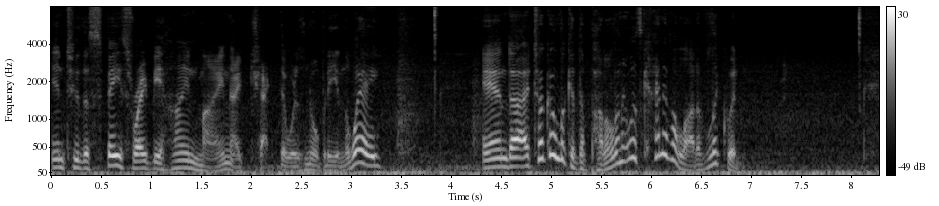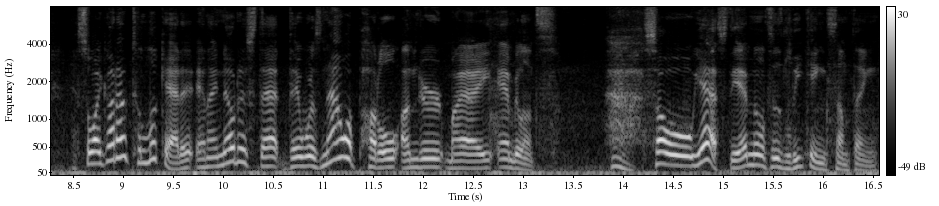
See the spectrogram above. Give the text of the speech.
into the space right behind mine. I checked there was nobody in the way, and uh, I took a look at the puddle, and it was kind of a lot of liquid. So I got out to look at it, and I noticed that there was now a puddle under my ambulance. so, yes, the ambulance is leaking something.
